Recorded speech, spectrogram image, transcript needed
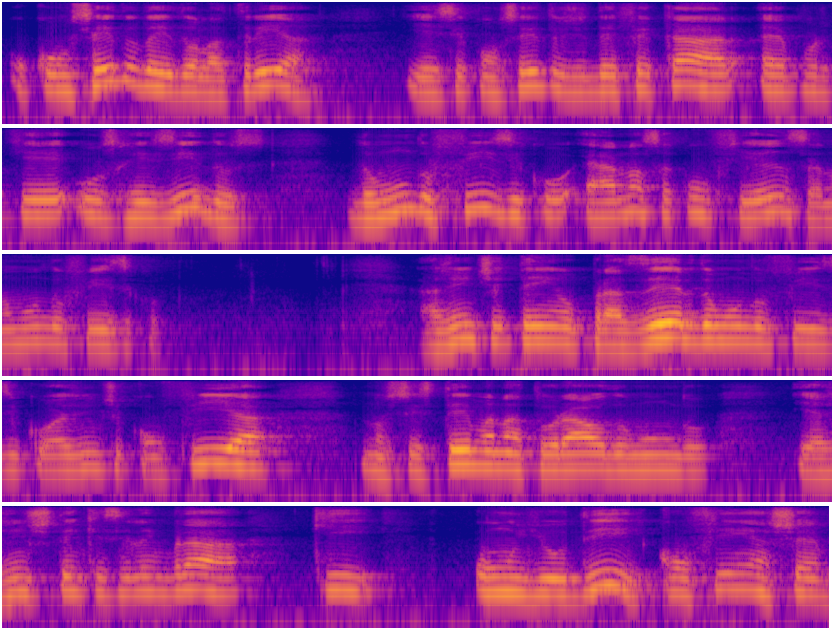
O conceito da idolatria, e esse conceito de defecar, é porque os resíduos do mundo físico é a nossa confiança no mundo físico. A gente tem o prazer do mundo físico, a gente confia no sistema natural do mundo e a gente tem que se lembrar que um Yudi confia em Hashem.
